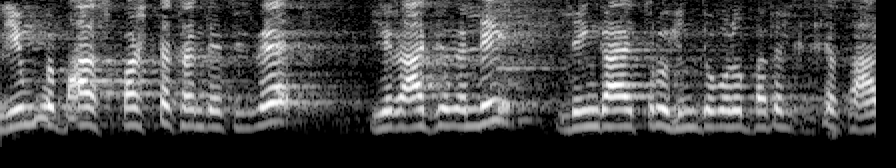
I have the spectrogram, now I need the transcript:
ನಿಮ್ಗೆ ಬಹಳ ಸ್ಪಷ್ಟ ಸಂದೇಶ ಇದೆ. ಈ ರಾಜ್ಯದಲ್ಲಿ ಲಿಂಗಾಯತರು ಹಿಂದೂಗಳು ಬದಲಿಕ್ಕೆ ಸಾಧ್ಯ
